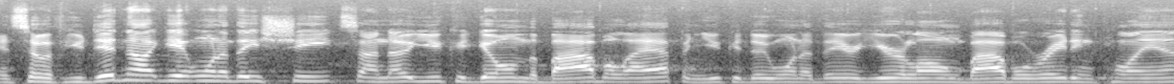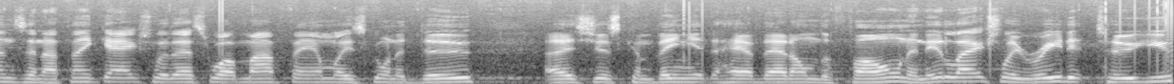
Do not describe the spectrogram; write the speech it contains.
And so, if you did not get one of these sheets, I know you could go on the Bible app and you could do one of their year long Bible reading plans. And I think actually that's what my family is going to do. Uh, it's just convenient to have that on the phone, and it'll actually read it to you.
